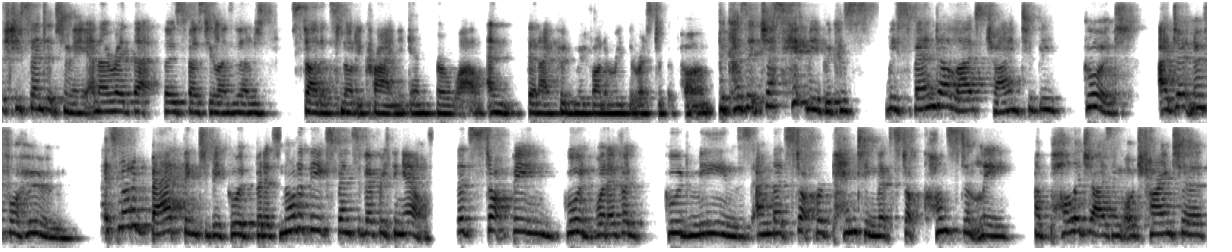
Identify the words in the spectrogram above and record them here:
She sent it to me and I read that those first two lines and I just started snotty crying again for a while. And then I could move on and read the rest of the poem because it just hit me because we spend our lives trying to be good. I don't know for whom. It's not a bad thing to be good, but it's not at the expense of everything else. Let's stop being good, whatever good means. And let's stop repenting. Let's stop constantly apologizing or trying to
